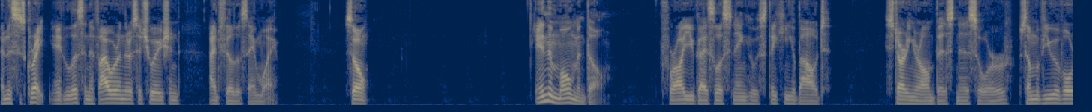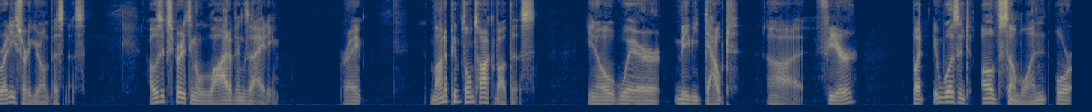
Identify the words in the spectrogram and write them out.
And this is great. And listen, if I were in their situation, I'd feel the same way. So, in the moment, though, for all you guys listening who is thinking about starting your own business, or some of you have already started your own business, I was experiencing a lot of anxiety, right? A lot of people don't talk about this, you know, where maybe doubt, uh, fear, but it wasn't of someone or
